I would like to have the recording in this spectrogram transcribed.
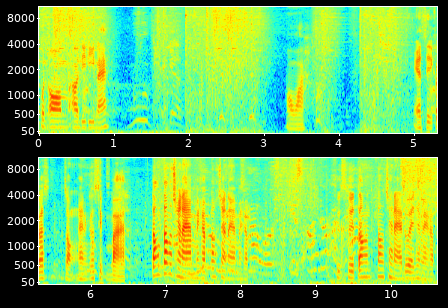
คุณออมเอาดีๆนะเอาวะแอสซิสต์ก็สองอันก็สิบบาท ต้องต้องชนะไหมครับต้องชนะไหมครับคือคือต้องต้องชนะด้วยใช่ไหมครับ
